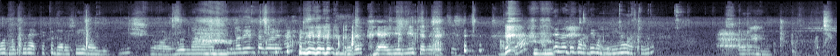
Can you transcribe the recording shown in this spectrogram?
ও ধর একটা একটা ধরে শুয়ে দাও গিয়ে। কোনোদিন তো করে না। ওদের খাইয়ে নিয়ে চলে গেছে। দে না দেখো না দেখো না নিয়ে নাও আস্তে করে। রাখেনি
